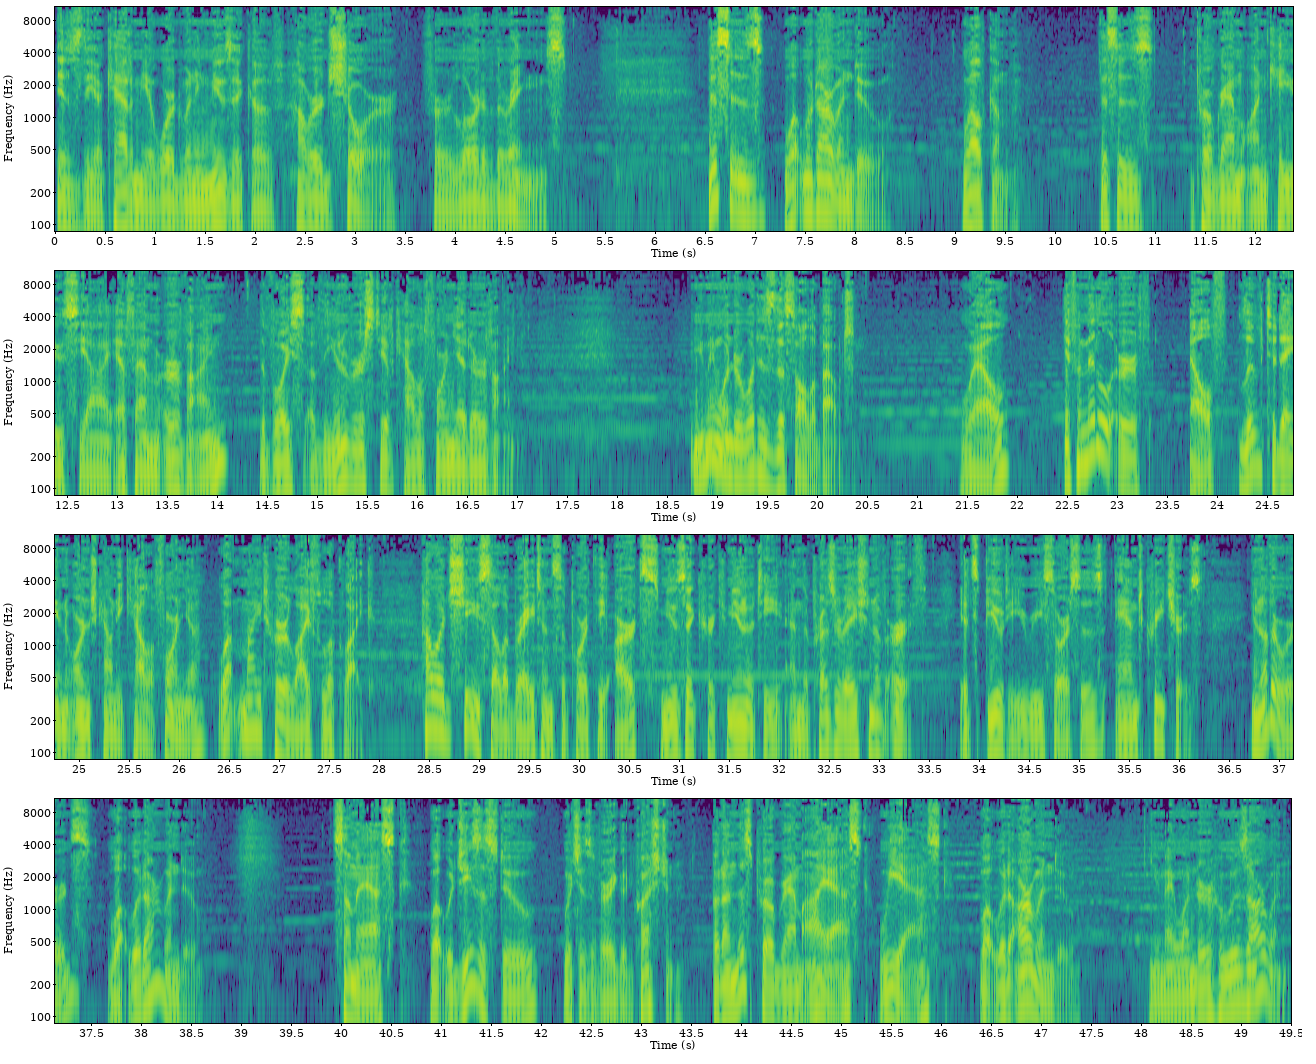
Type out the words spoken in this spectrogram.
Is the Academy Award winning music of Howard Shore for Lord of the Rings. This is What Would Arwen Do? Welcome. This is a program on KUCI FM Irvine, the voice of the University of California at Irvine. You may wonder, what is this all about? Well, if a Middle Earth elf lived today in Orange County, California, what might her life look like? How would she celebrate and support the arts, music, her community, and the preservation of Earth, its beauty, resources, and creatures? In other words, what would Arwen do? Some ask, what would Jesus do? Which is a very good question. But on this program, I ask, we ask, what would Arwen do? You may wonder, who is Arwen?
